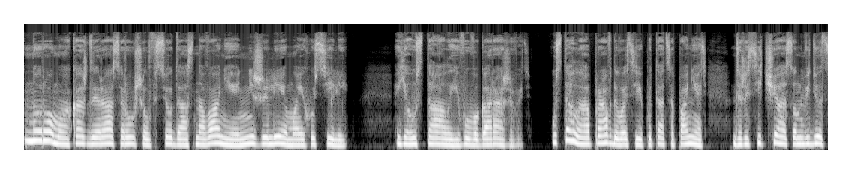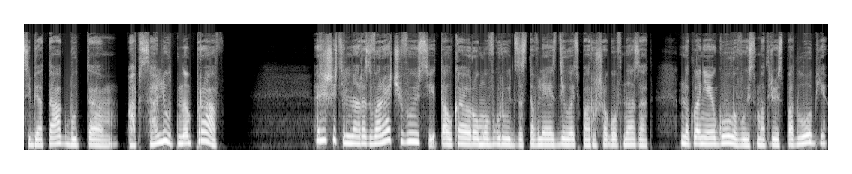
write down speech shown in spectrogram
Но Рома каждый раз рушил все до основания, не жалея моих усилий. Я устала его выгораживать. Устала оправдывать и пытаться понять. Даже сейчас он ведет себя так, будто абсолютно прав. Решительно разворачиваюсь и толкаю Рому в грудь, заставляя сделать пару шагов назад. Наклоняю голову и смотрю из-под лобья.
